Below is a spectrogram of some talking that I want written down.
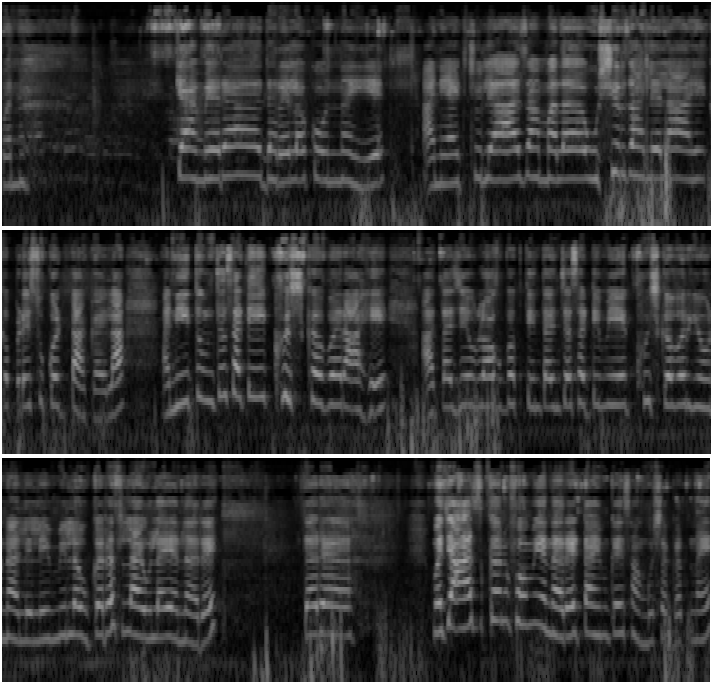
पण कॅमेरा धरायला कोण नाही आहे आणि ॲक्च्युली आज आम्हाला उशीर झालेला आहे कपडे सुकट टाकायला. आणि तुमच्यासाठी एक खुशखबर आहे. आता जे व्लॉग बघतील त्यांच्यासाठी मी एक खुशखबर घेऊन आलेले. मी लवकरच लाईव्हला येणार आहे. तर म्हणजे आज कन्फर्म येणार आहे. टाईम काही सांगू शकत नाही.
